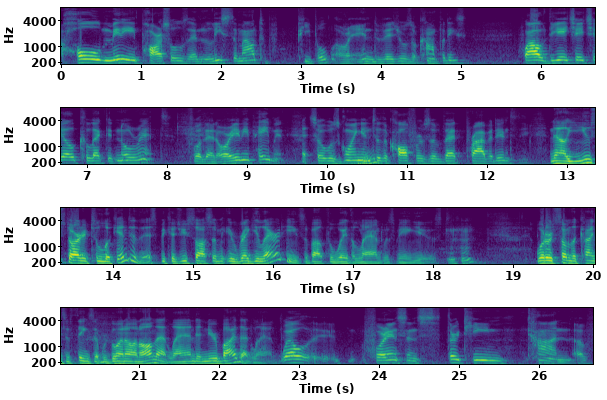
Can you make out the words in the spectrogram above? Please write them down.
hold many parcels and lease them out to people or individuals or companies, while DHHL collected no rent for that or any payment. So it was going into the coffers of that private entity. Now, you started to look into this because you saw some irregularities about the way the land was being used. What are some of the kinds of things that were going on on that land and nearby that land? Well, uh, for instance, 13 ton of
